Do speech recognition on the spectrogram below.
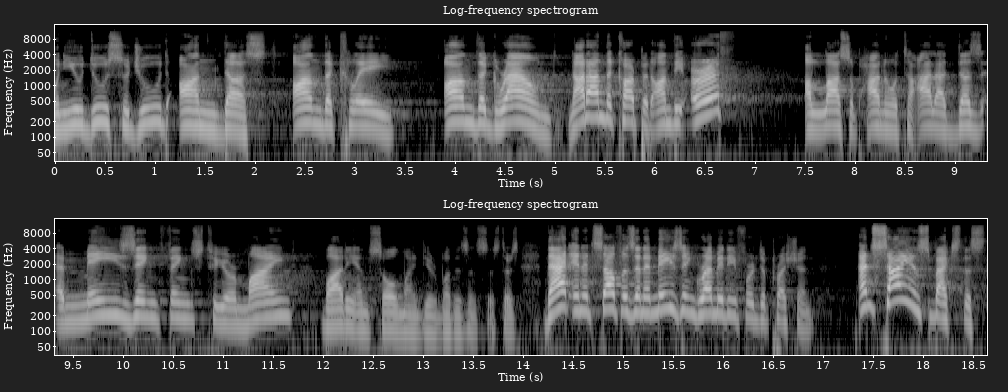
when you do sujood on dust, on the clay, on the ground, not on the carpet, on the earth, Allah subhanahu wa ta'ala does amazing things to your mind, body, and soul, my dear brothers and sisters. That in itself is an amazing remedy for depression. And science backs this,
